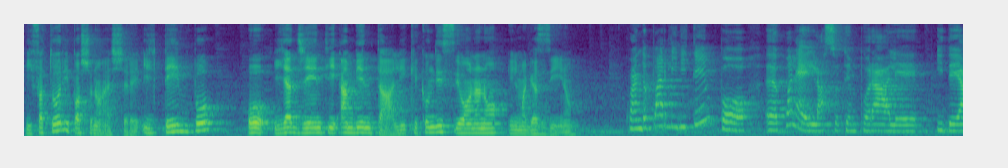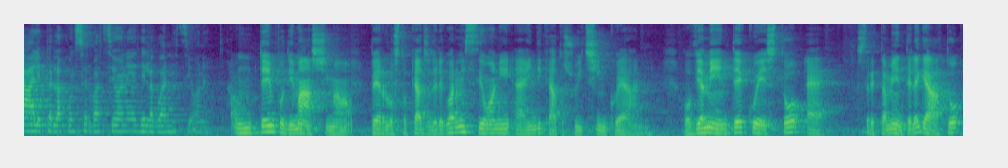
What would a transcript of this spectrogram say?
I fattori possono essere il tempo o gli agenti ambientali che condizionano il magazzino. Quando parli di tempo, eh, qual è il lasso temporale ideale per la conservazione della guarnizione? Un tempo di massima per lo stoccaggio delle guarnizioni è indicato sui 5 anni. Ovviamente questo è strettamente legato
